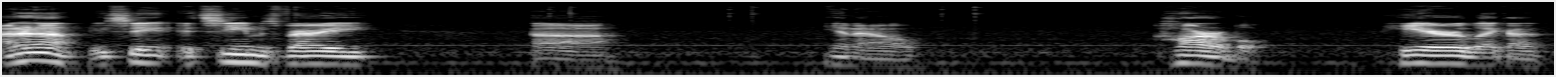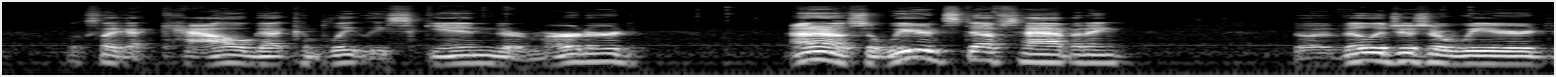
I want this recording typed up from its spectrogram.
I don't know. You see, it seems very, uh, you know, horrible. Here, like a looks like a cow got completely skinned or murdered I don't know. So weird stuff's happening. The villagers are weird.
